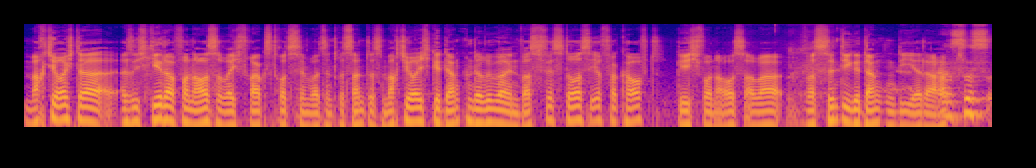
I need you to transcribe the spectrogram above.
macht ihr euch da, also ich gehe davon aus, aber ich frage es trotzdem, weil es interessant ist. Macht ihr euch Gedanken darüber, in was für Stores ihr verkauft? Gehe ich von aus, aber was sind die Gedanken, die ihr da habt? Es ist,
